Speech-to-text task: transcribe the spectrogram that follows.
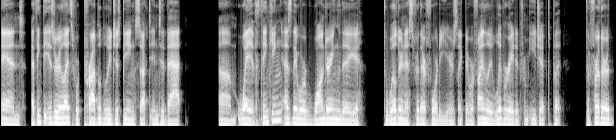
And I think the Israelites were probably just being sucked into that um, way of thinking as they were wandering the the wilderness for their 40 years. Like they were finally liberated from Egypt, but the further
